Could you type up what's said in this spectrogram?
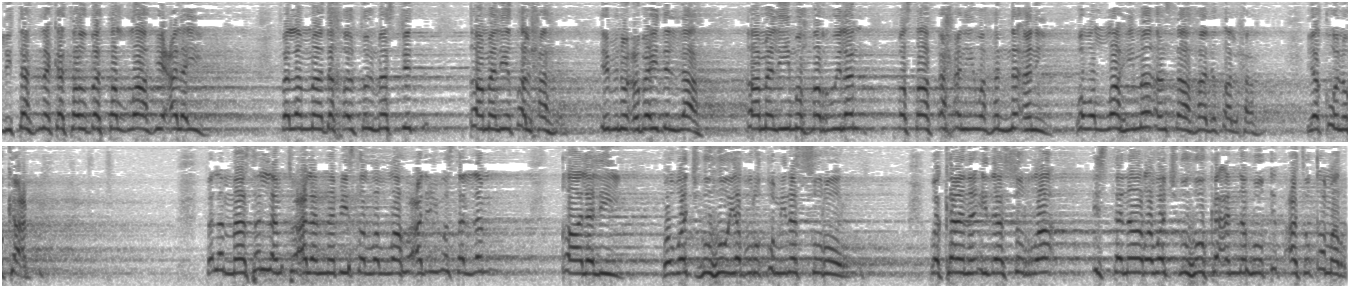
لتهنك توبة الله عليك فلما دخلت المسجد قام لي طلحة ابن عبيد الله. قام لي مهرولا فصافحني وهنأني ووالله ما أنساها لطلحة. يقول كعب. فلما سلمت على النبي صلى الله عليه وسلم قال لي ووجهه يبرق من السرور. وكان إذا سر استنار وجهه كأنه قطعة قمر.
